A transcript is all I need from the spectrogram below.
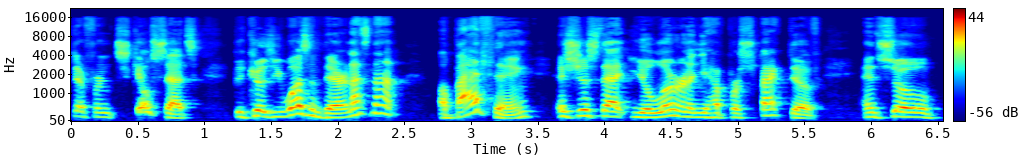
different skill sets because he wasn't there, and that's not a bad thing. It's just that you learn and you have perspective. And so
